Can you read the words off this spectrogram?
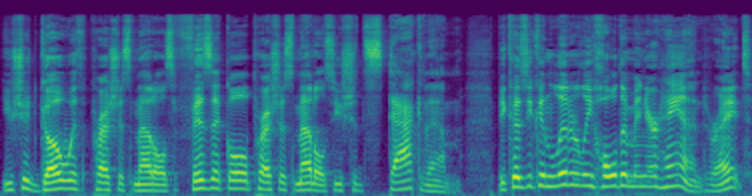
you should go with precious metals, physical precious metals. You should stack them because you can literally hold them in your hand, right?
